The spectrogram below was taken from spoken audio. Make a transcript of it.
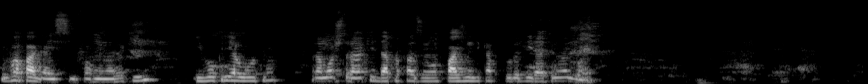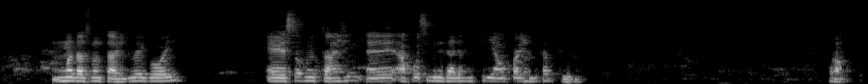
Eu vou apagar esse formulário aqui e vou criar outro para mostrar que dá para fazer uma página de captura direto no EGOI. Uma das vantagens do EGOI é essa vantagem, é a possibilidade de criar uma página de captura. Pronto.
